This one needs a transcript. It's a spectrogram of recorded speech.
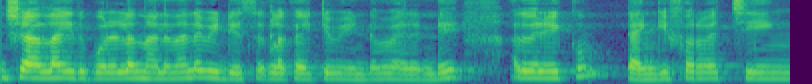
ഇൻഷാല്ല ഇതുപോലുള്ള നല്ല നല്ല വീഡിയോസുകളൊക്കെ ആയിട്ട് വീണ്ടും വരണ്ട്. അതുവരേക്കും താങ്ക് ഫോർ വാച്ചിങ്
